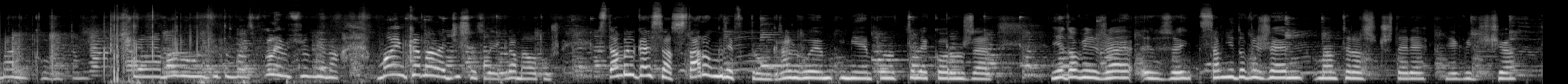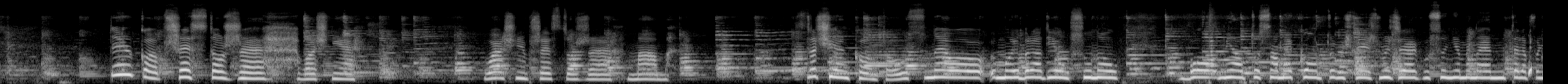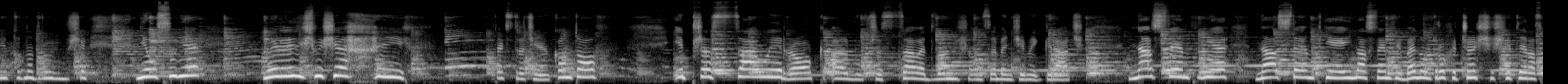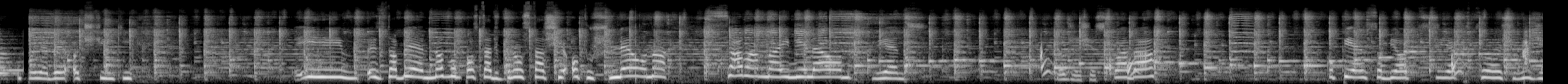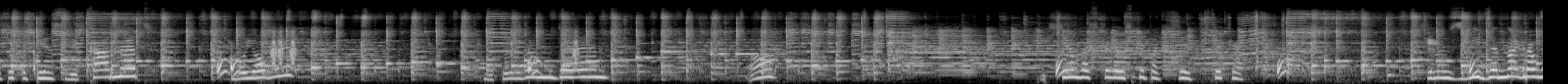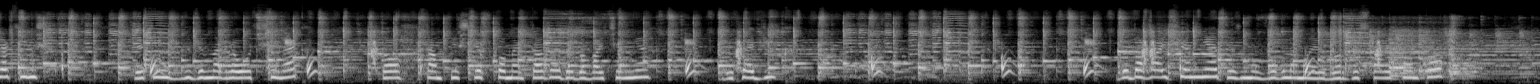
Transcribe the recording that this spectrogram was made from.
Siemanko, witam. Siemano, witam was w kolejnym filmie na moim kanale. Dzisiaj sobie gramy otóż Stumble Guysa, starą grę, w którą grałem i miałem ponad tyle koron, że nie dowierzę, że sam nie dowierzałem. Mam teraz cztery, jak widzicie. Tylko przez to, że właśnie, właśnie przez to, że mam straciłem konto. Usunęło, mój brat je usunął, bo miał to same konto. Myśleliśmy, że jak usuniemy na jednym telefonie, to na drugim się nie usunie. Myliliśmy się i tak straciłem konto. I przez cały rok albo przez całe dwa miesiące będziemy grać. Następnie, następnie i następnie będą trochę częściej się teraz pojawiają odcinki. I zdobyłem nową postać w Brawl Starsie, otóż Leona. Sama na imię Leon, więc dobrze się składa. Kupiłem sobie, od, jak ktoś widzi, to kupiłem sobie karnet bojowy. Ja też dam. O. Chciałem was tego spytać, czy chcecie, żebym z widzem nagrał jakimś, jakimś widzem nagrał odcinek to tam piszcie w komentarzach, dodawajcie mnie. Duchedzik. Dodawajcie mnie, to jest w ogóle moje bardzo stare konto.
